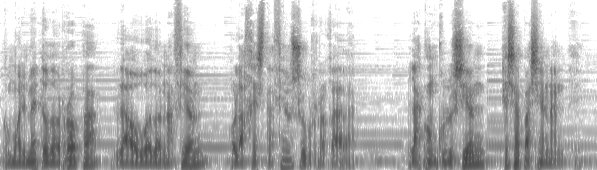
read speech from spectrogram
como el método ropa, la ovodonación o la gestación subrogada. La conclusión es apasionante.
